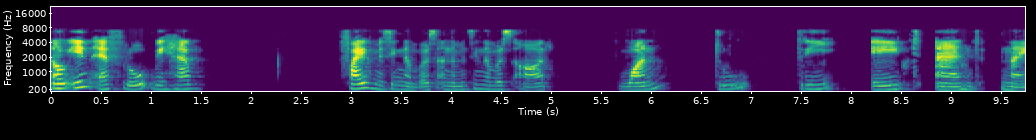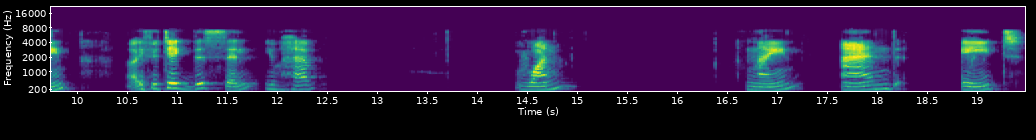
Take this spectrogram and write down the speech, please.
Now in F row we have 5 missing numbers and the missing numbers are 1, 2, 3, 8 and 9. Uh, if you take this cell you have 1, 9 and 8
